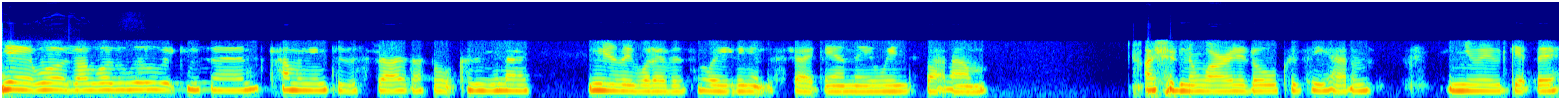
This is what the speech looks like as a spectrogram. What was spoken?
Yeah, it was. I was a little bit concerned coming into the straight. I thought because you know usually whatever's leading at the straight down there wins, but um, I shouldn't have worried at all because he had him. He knew he would get there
